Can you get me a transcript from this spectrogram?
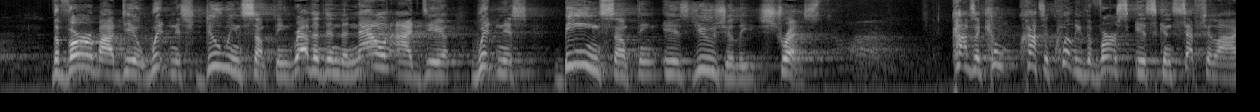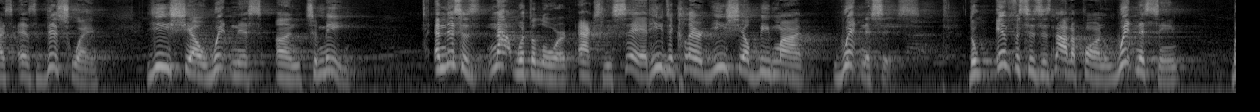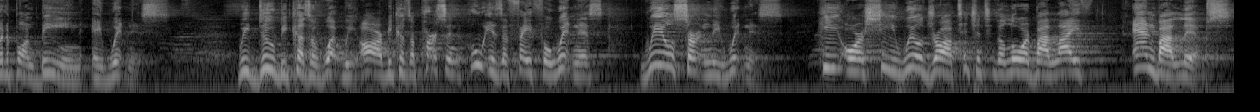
The verb idea, witness doing something, rather than the noun idea, witness being something, is usually stressed. Consequently, the verse is conceptualized as this way Ye shall witness unto me. And this is not what the Lord actually said. He declared, Ye shall be my witnesses. The emphasis is not upon witnessing, but upon being a witness. We do because of what we are, because a person who is a faithful witness will certainly witness. He or she will draw attention to the Lord by life and by lips.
